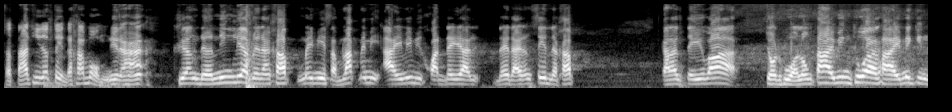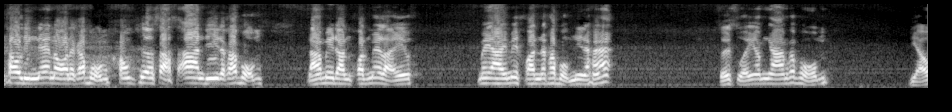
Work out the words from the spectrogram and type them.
สตาร์ทที่จะติดนะครับผมนี่นะฮะเครื่องเดินนิ่งเรียบเลยนะครับ ไม่มีสำลักไม่มีไอไม่มีควันใดๆทั้งสิ้นนะครับ การันตีว่าจดหัวลงใต้วิ่งทั่วไทยไม่กินข้าวลิงแน่นอนนะครับ ผมห้องเครื่องสะอาดดีนะครับ ผมน้ำไม่ดันควันไม่ไหล ไม่ไอไม่ควันนะครับ ผมนี่นะฮะสวยๆงามๆครับผม เดี๋ยว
